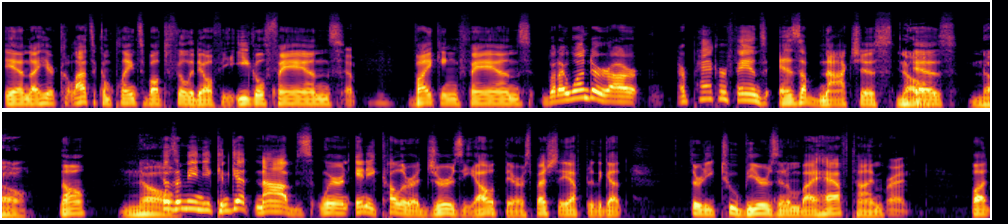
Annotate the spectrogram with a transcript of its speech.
and I hear lots of complaints about the Philadelphia Eagle fans, Yep. Viking fans. But I wonder are are Packer fans as obnoxious No. as no, no? no. Because I mean, you can get knobs wearing any color of jersey out there, especially after they got thirty-two beers in them by halftime. Right. But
